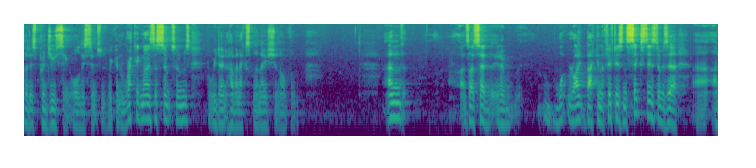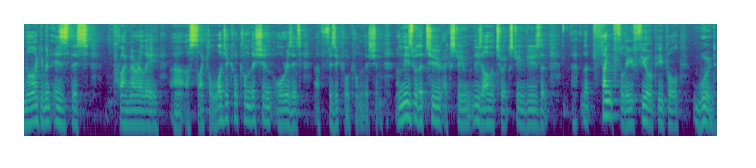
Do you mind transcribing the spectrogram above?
that is producing all these symptoms. We can recognize the symptoms, but we don't have an explanation of them. And as I said, you know, right back in the 50s and 60s, there was a, uh, an argument is this primarily uh, a psychological condition or is it a physical condition? And these were the two extreme, these are the two extreme views that, that thankfully fewer people would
